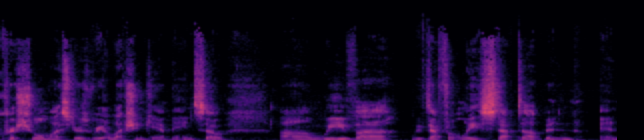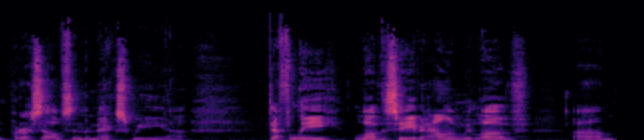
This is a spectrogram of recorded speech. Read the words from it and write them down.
Chris Schulmeister's reelection campaign. So uh, we've uh, we've definitely stepped up and and put ourselves in the mix. We uh, definitely love the city of Allen. We love um,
